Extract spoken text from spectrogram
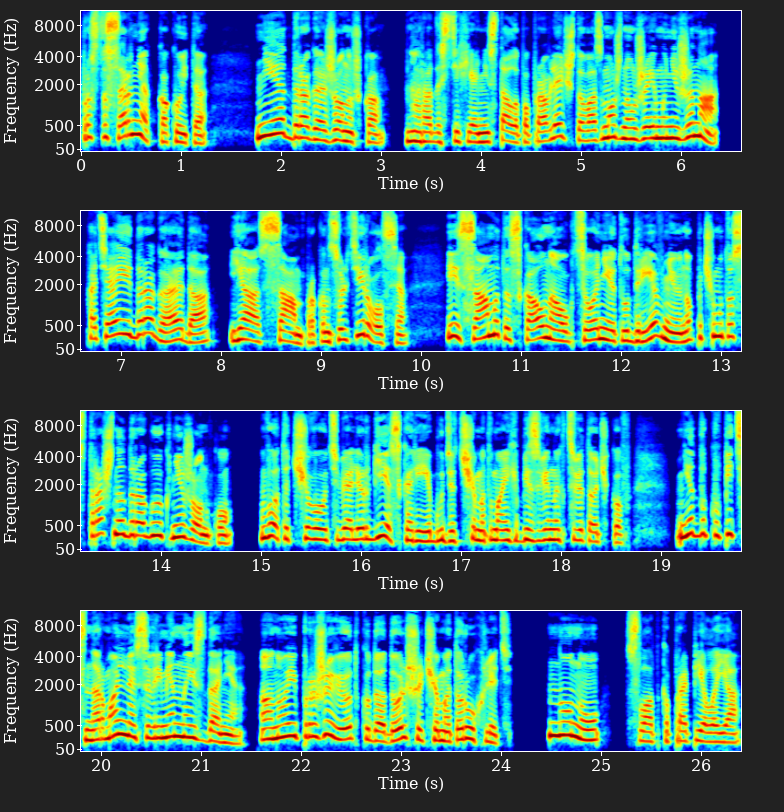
Просто сорняк какой-то». «Нет, дорогая женушка». На радостях я не стала поправлять, что, возможно, уже ему не жена. Хотя и дорогая, да. Я сам проконсультировался. И сам отыскал на аукционе эту древнюю, но почему-то страшно дорогую книжонку. Вот от чего у тебя аллергия скорее будет, чем от моих безвинных цветочков. Нет бы купить нормальное современное издание. Оно и проживет куда дольше, чем это рухлядь. Ну-ну, сладко пропела я.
